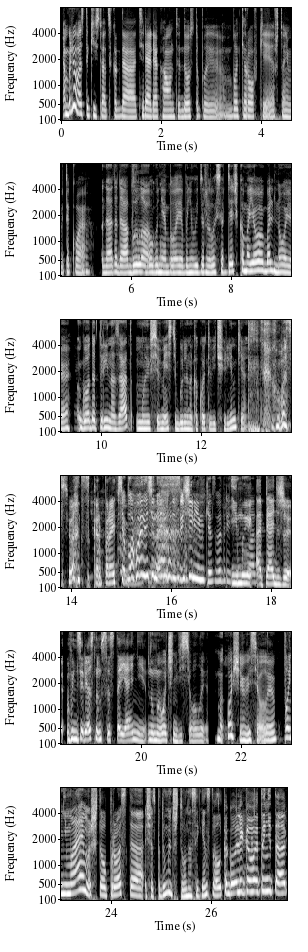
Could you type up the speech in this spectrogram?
А были у вас такие ситуации, когда теряли аккаунты, доступы, блокировки, что-нибудь такое? Да-да-да, было... Слава богу, не было, я бы не выдержала. Сердечко мое больное. Года три назад мы все вместе были на какой-то вечеринке. У вас все с корпоратива. Все плохое начинается с вечеринки, смотрите. И мы, опять же, в интересном состоянии. Ну, мы очень веселые. Мы очень веселые. Понимаем, что просто... Сейчас подумают, что у нас агентство алкоголиков, это не так.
